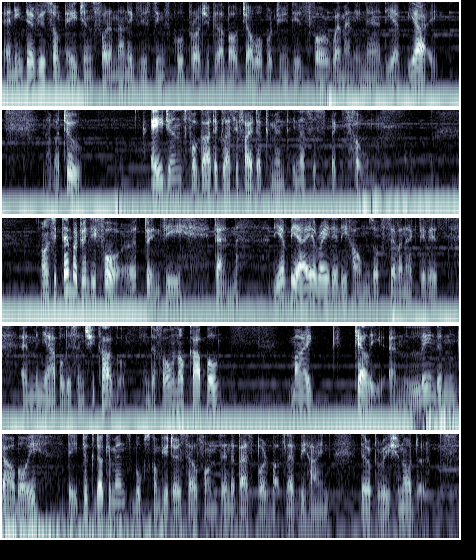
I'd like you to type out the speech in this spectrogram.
and interviewed some agents for a non-existing school project about job opportunities for women in uh, the FBI. Number 2. Agents forgot a classified document in a suspect's home. On September 24, 2010, the FBI raided the homes of seven activists in Minneapolis and Chicago. In the phone of couple Mike Kelly and Linden Gawboy, they took documents, books, computers, cell phones, and a passport but left behind their operation order.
